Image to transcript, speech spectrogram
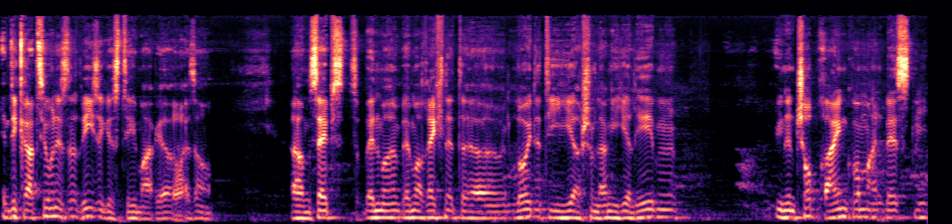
Integration ist ein riesiges Thema. Ja. Also ähm, selbst wenn man, wenn man rechnet, äh, Leute, die hier schon lange hier leben, in den Job reinkommen am besten,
